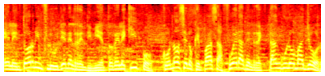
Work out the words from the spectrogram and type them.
El entorno influye en el rendimiento del equipo. Conoce lo que pasa fuera del rectángulo mayor.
